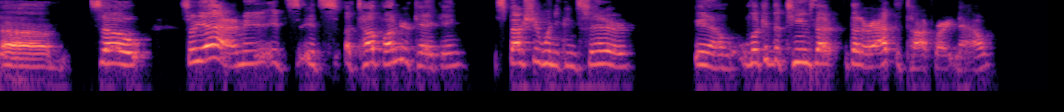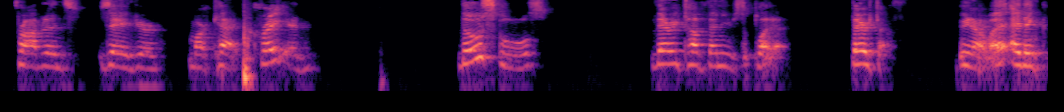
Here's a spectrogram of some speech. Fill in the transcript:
um, so so yeah, I mean it's it's a tough undertaking, especially when you consider, you know, look at the teams that that are at the top right now. Providence, Xavier, Marquette, Creighton. Those schools, very tough venues to play at. Very tough. You know, I, I think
